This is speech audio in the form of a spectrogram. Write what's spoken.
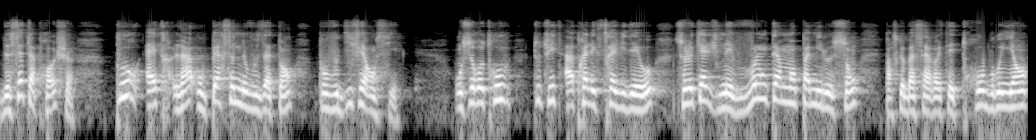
de cette approche pour être là où personne ne vous attend, pour vous différencier. On se retrouve tout de suite après l'extrait vidéo sur lequel je n'ai volontairement pas mis le son parce que bah, ça aurait été trop bruyant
